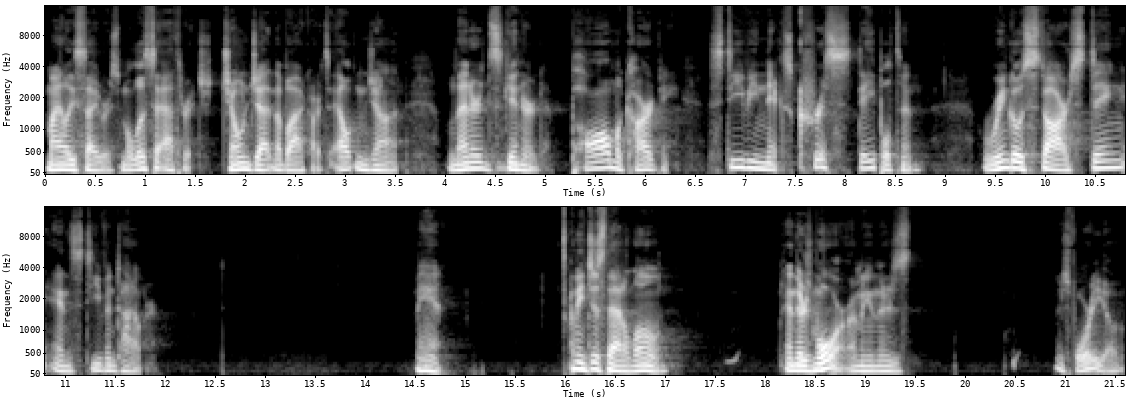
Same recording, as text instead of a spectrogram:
Miley Cyrus, Melissa Etheridge, Joan Jett and the Blackhearts, Elton John, Lynyrd Skynyrd, Paul McCartney, Stevie Nicks, Chris Stapleton, Ringo Starr, Sting, and Steven Tyler. Man, I mean, just that alone. And there's more. I mean, there's there's 40 of them.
